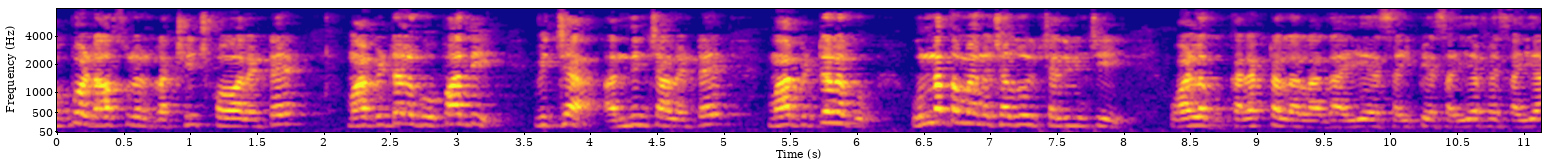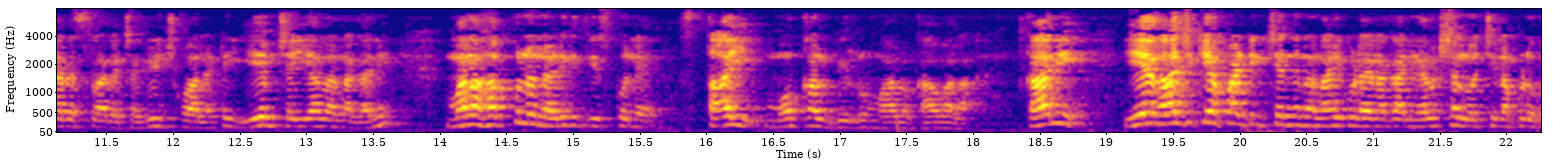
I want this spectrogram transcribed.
ఒక్బోర్డ్ ఆస్తులను రక్షించుకోవాలంటే మా బిడ్డలకు ఉపాధి విద్య అందించాలంటే మా బిడ్డలకు ఉన్నతమైన చదువులు చదివించి వాళ్ళకు కలెక్టర్ల లాగా ఐఏఎస్ ఐపీఎస్ ఐఎఫ్ఎస్ ఐఆర్ఎస్ లాగా చదివించుకోవాలంటే ఏం చెయ్యాలన్నా కానీ మన హక్కులను అడిగి తీసుకునే స్థాయి మోకాలు బీర్రు మాలో కావాలా? కానీ ఏ రాజకీయ పార్టీకి చెందిన నాయకుడైనా కానీ ఎలక్షన్లు వచ్చినప్పుడు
